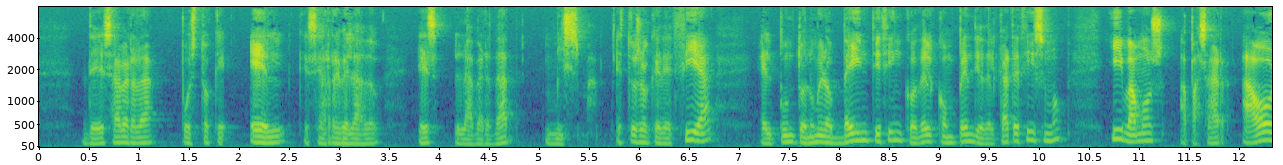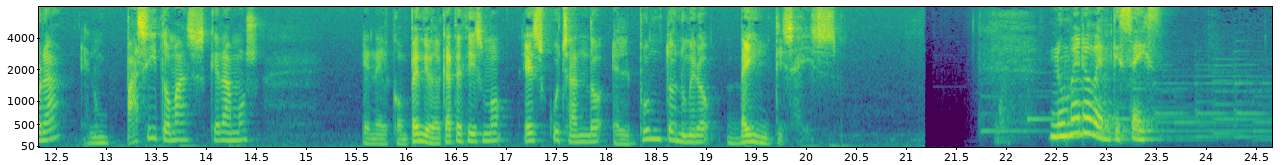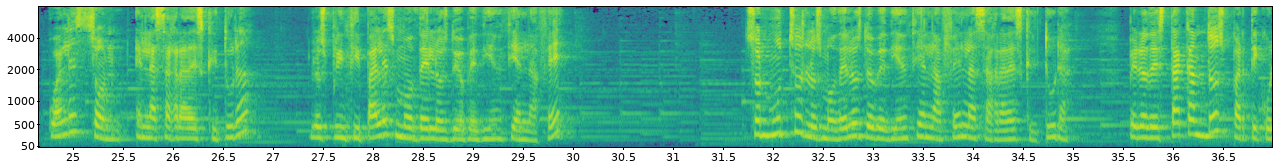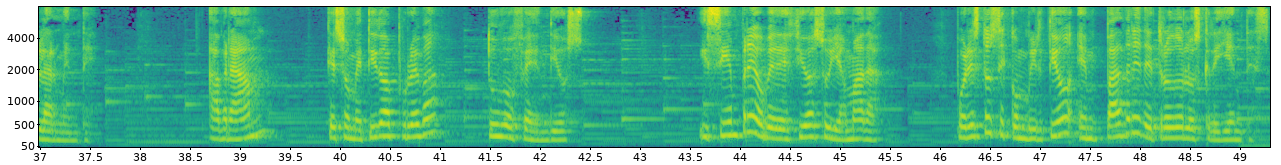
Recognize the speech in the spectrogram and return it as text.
de esa verdad, puesto que Él, que se ha revelado, es la verdad misma. Esto es lo que decía el punto número 25 del compendio del catecismo y vamos a pasar ahora, en un pasito más que damos, en el compendio del catecismo, escuchando el punto número 26. Número 26. ¿Cuáles son en la Sagrada Escritura los principales modelos de obediencia en la fe? Son muchos los modelos de obediencia en la fe en la Sagrada Escritura, pero destacan dos particularmente. Abraham, que sometido a prueba, tuvo fe en Dios y siempre obedeció a su llamada. Por esto se convirtió en padre de todos los creyentes.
